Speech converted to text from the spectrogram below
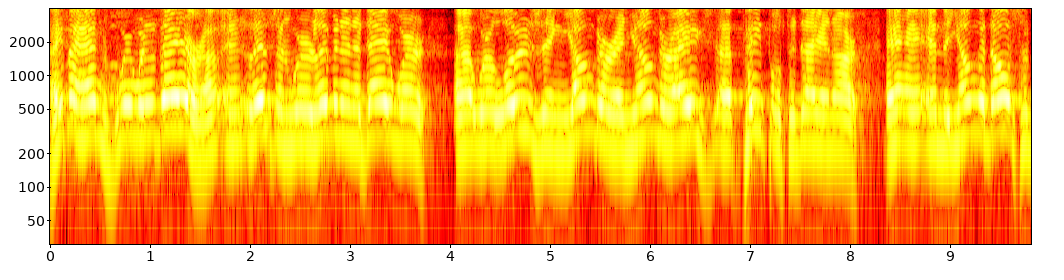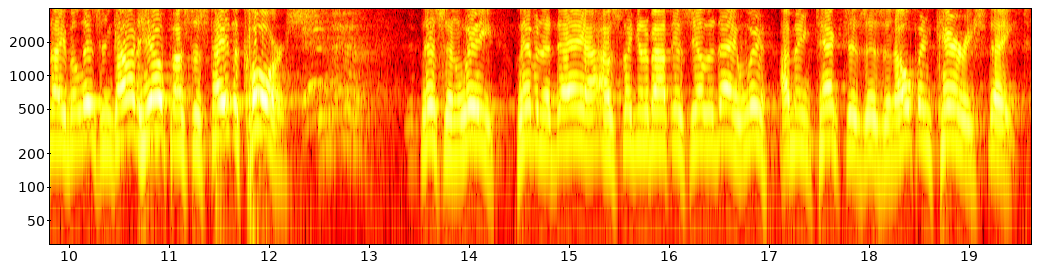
Amen. We're, we're there. Uh, and listen, we're living in a day where uh, we're losing younger and younger age uh, people today in our and, and, the young adults today. But listen, God help us to stay the course. Listen, we live in a day. I was thinking about this the other day. We, I mean, Texas is an open carry state.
